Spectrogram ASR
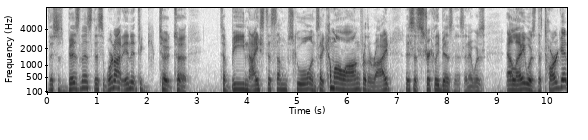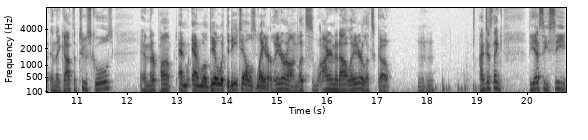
This is business. This we're not in it to to to to be nice to some school and say come along for the ride. This is strictly business, and it was L.A. was the target, and they got the two schools, and they're pumped. And, and we'll deal with the details later. Later on, let's iron it out later. Let's go. hmm I just think the SEC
